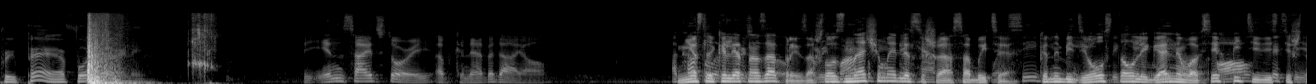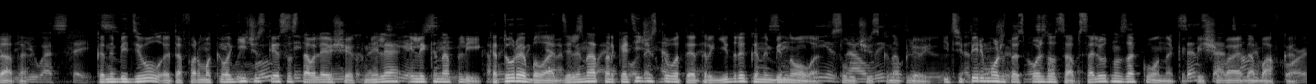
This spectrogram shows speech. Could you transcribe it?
Prepare for learning. The inside story of cannabidiol. Несколько лет назад произошло значимое для США событие. Каннабидиол стал легальным во всех 50 штатах. Каннабидиол — это фармакологическая составляющая хмеля или конопли, которая была отделена от наркотического тетрагидроканнабинола в случае с коноплей, и теперь может использоваться абсолютно законно, как пищевая добавка.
